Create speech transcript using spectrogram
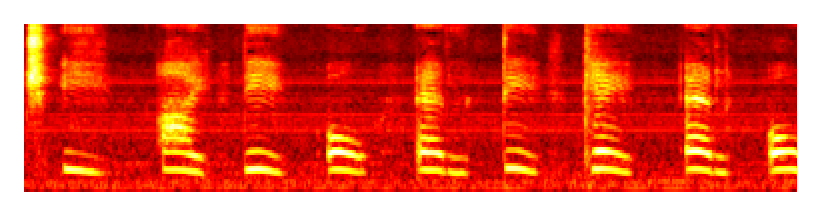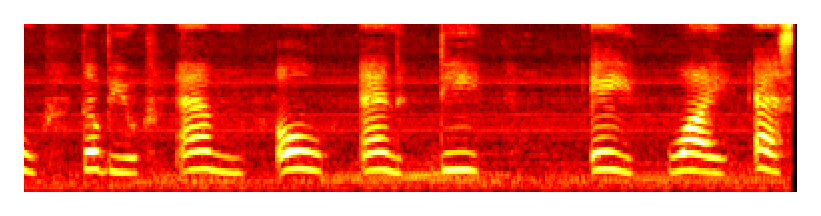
H E I D O N D K N O W M O N D A Y S.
